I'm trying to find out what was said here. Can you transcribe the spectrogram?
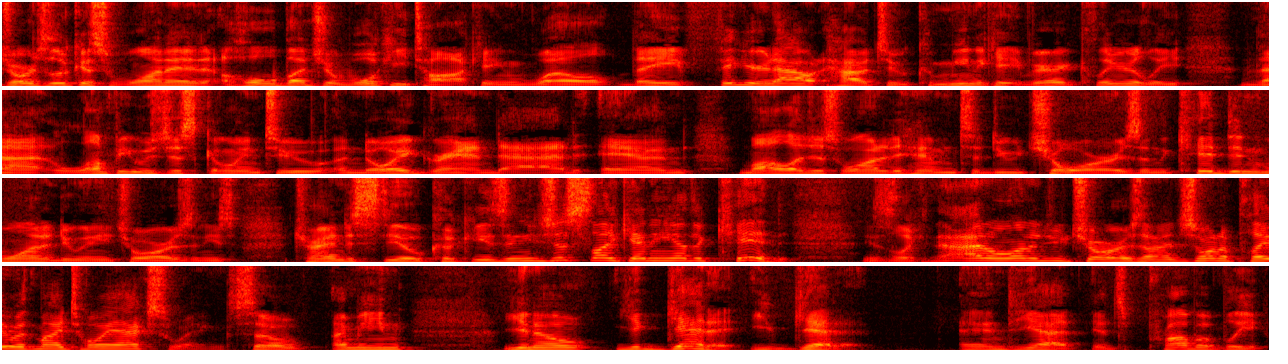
George Lucas wanted a whole bunch of Wookiee talking. Well, they figured out how to communicate very clearly that Lumpy was just going to annoy Granddad, and Malla just wanted him to do chores, and the kid didn't want to do any chores, and he's trying to steal cookies, and he's just like any other kid. He's like, nah, I don't want to do chores, and I just want to play with my toy X-wing. So, I mean, you know, you get it, you get it and yet it's probably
